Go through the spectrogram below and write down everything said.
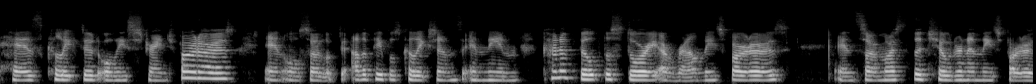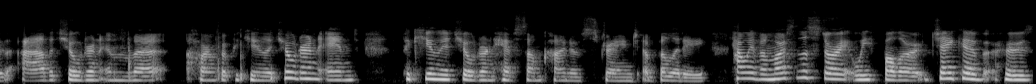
has collected all these strange photos and also looked at other people's collections and then kind of built the story around these photos. And so most of the children in these photos are the children in the Home for Peculiar Children and peculiar children have some kind of strange ability. However, most of the story we follow Jacob, whose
